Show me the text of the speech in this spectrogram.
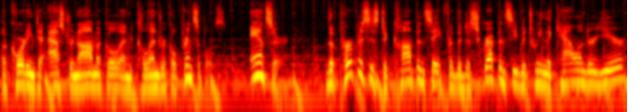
according to astronomical and calendrical principles? Answer The purpose is to compensate for the discrepancy between the calendar year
